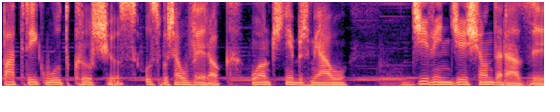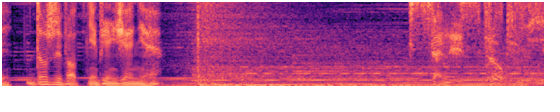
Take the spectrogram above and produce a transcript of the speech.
Patrick Wood Crucius usłyszał wyrok. Łącznie brzmiał 90 razy dożywotnie więzienie. Sceny zbrodni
